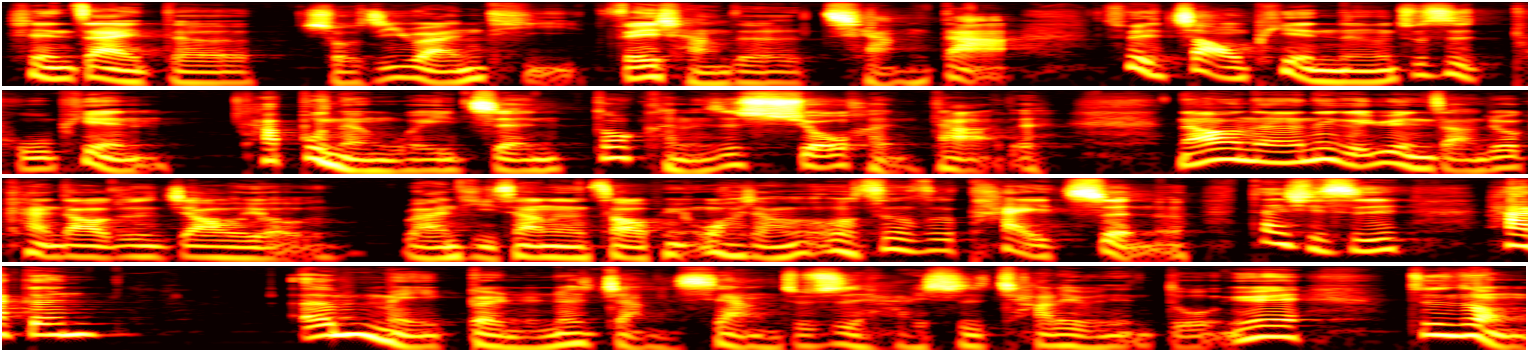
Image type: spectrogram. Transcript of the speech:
现在的手机软体非常的强大，所以照片呢，就是图片它不能为真，都可能是修很大的。然后呢，那个院长就看到就是交友。软体上那个照片，哇，想说哦，这个这个太正了。但其实他跟恩美本人的长相，就是还是差的有点多。因为就是那种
